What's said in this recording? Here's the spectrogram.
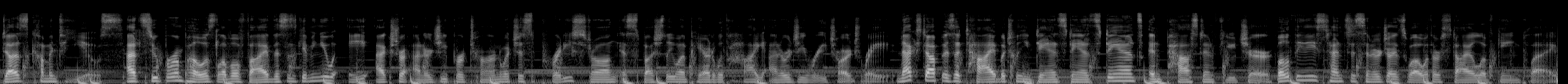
does come into use. At Superimpose level 5, this is giving you 8 extra energy per turn which is pretty strong especially when paired with high energy recharge rate. Next up is a tie between Dance Dance Dance and Past and Future. Both of these tend to synergize well with her style of gameplay.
